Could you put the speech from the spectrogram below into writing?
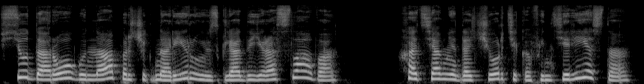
Всю дорогу напрочь игнорирую взгляды Ярослава, хотя мне до чертиков интересно –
